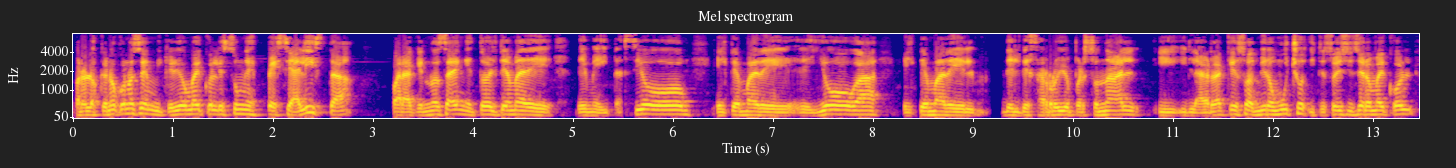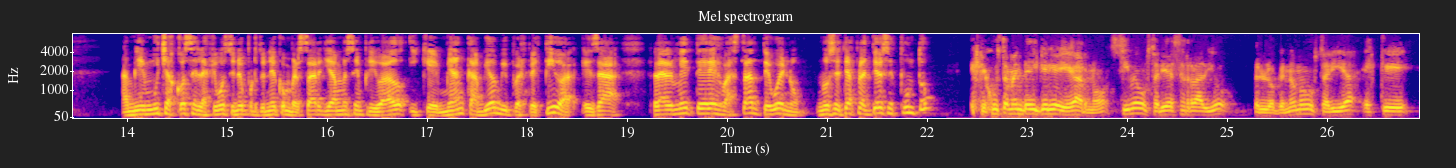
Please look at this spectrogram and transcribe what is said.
para los que no conocen, mi querido Michael es un especialista para que no saben en todo el tema de, meditación, el tema de, yoga, el tema del, desarrollo personal, y, la verdad que eso admiro mucho, y te soy sincero, Michael, a mí hay muchas cosas en las que hemos tenido oportunidad de conversar ya más en privado y que me han cambiado mi perspectiva. O sea, realmente eres bastante bueno. ¿No se te has planteado ese punto? Es que justamente ahí quería llegar, ¿no? Sí me gustaría hacer radio, pero lo que no me gustaría es que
